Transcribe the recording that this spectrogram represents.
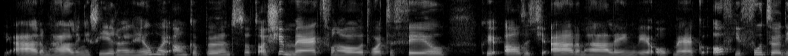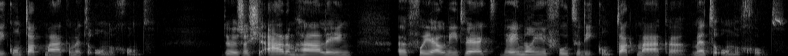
Je ademhaling is hier een heel mooi ankerpunt. Dat als je merkt van oh, het wordt te veel, kun je altijd je ademhaling weer opmerken. Of je voeten die contact maken met de ondergrond. Dus als je ademhaling uh, voor jou niet werkt, neem dan je voeten die contact maken met de ondergrond.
